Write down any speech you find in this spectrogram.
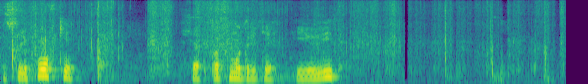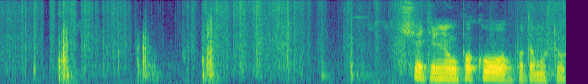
со шлифовки. Сейчас посмотрите ее вид. Тщательно упаковывал, потому что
